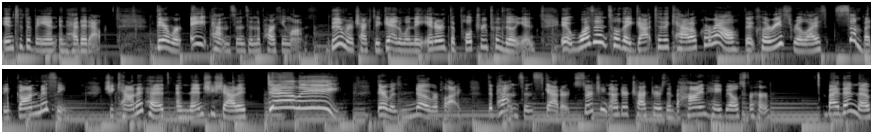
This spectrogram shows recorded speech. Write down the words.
into the van and headed out. There were eight Pattisons in the parking lot. Boomer checked again when they entered the poultry pavilion. It wasn't till they got to the cattle corral that Clarice realized somebody'd gone missing. She counted heads and then she shouted, Delly! There was no reply. The Pattisons scattered, searching under tractors and behind hay bales for her. By then, though,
